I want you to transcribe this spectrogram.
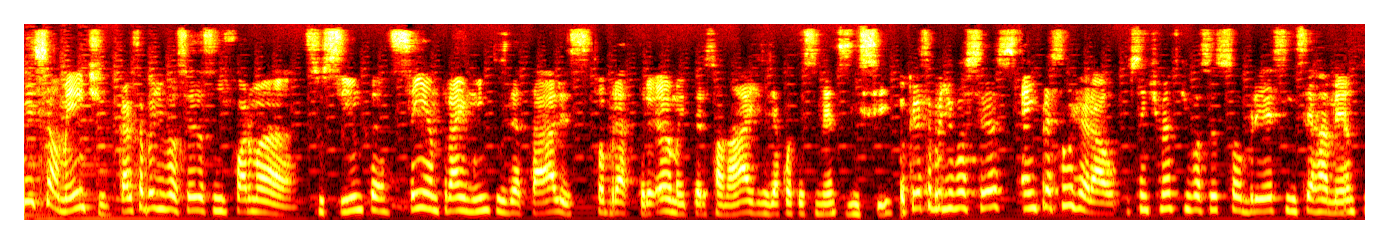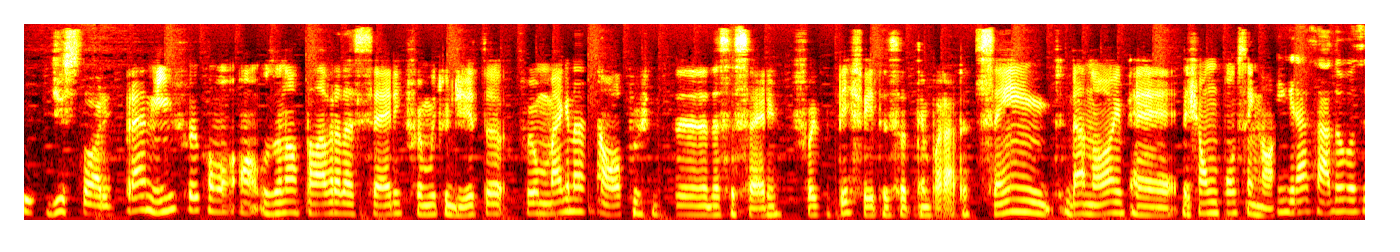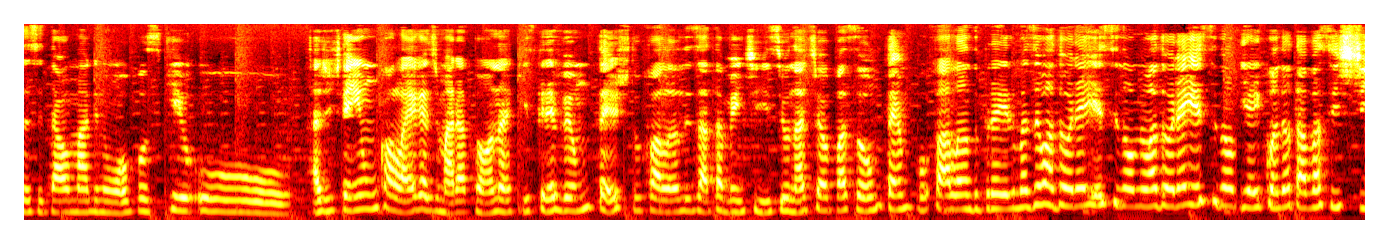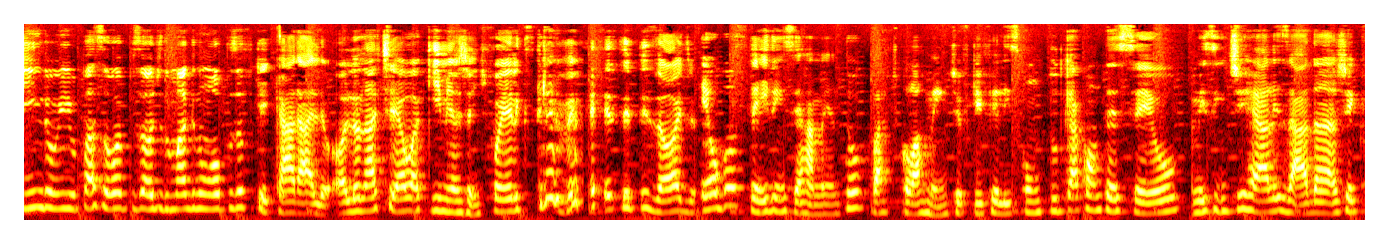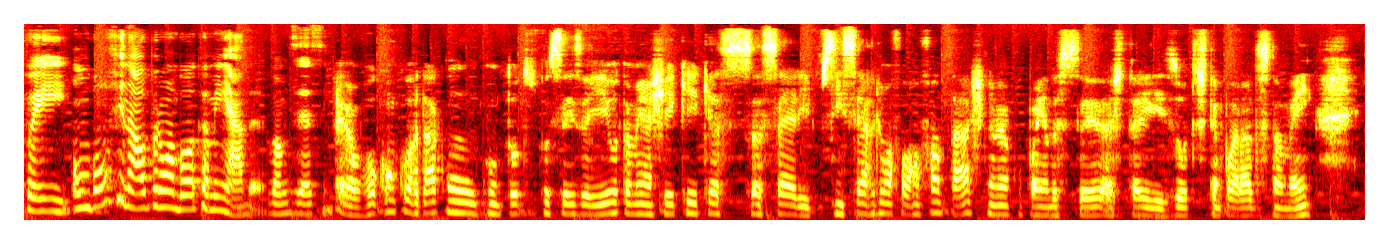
Inicialmente, quero saber de vocês, assim, de forma sucinta, sem entrar em muitos detalhes sobre a trama e personagens e acontecimentos em si. Eu queria saber de vocês a impressão geral, o sentimento de vocês sobre esse encerramento de história. Pra mim, foi como, ó, usando a palavra da série, que foi muito dita, foi o magna opus da- dessa série. Foi perfeita essa temporada. Sem dar nó, é, deixar um ponto sem nó. Engraçado você citar o Magnum Opus, que o. A gente tem um colega de maratona que escreveu um texto falando exatamente isso. E o Natiel passou um tempo falando pra ele, mas eu adorei esse nome, eu adorei esse nome. E aí, quando eu tava assistindo e passou o episódio do Magnum Opus, eu fiquei, caralho, olha o Natiel aqui, minha gente. Foi ele que escreveu esse episódio. Eu gostei do encerramento, particularmente. Eu fiquei feliz com tudo que aconteceu. Me senti realizada. Achei que foi um bom final para uma boa caminhada, vamos dizer assim. É, eu vou concordar com, com todos vocês aí. Eu também achei que, que essa série se encerra de uma forma fantástica, né? Acompanhando as, as três outras temporadas também.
